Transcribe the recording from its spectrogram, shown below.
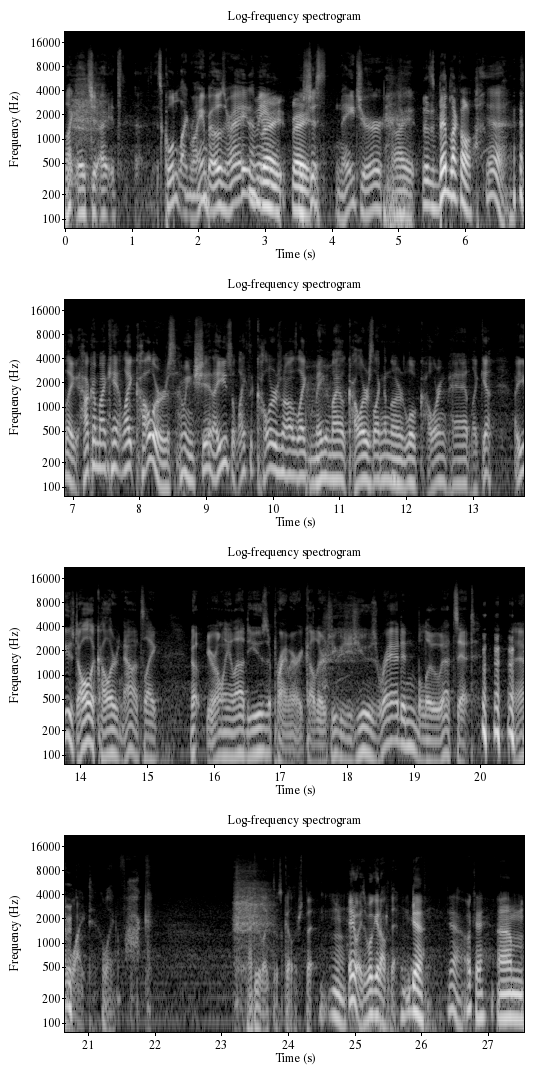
like it's uh, it's it's cool to like rainbows, right? I mean, Right, right. It's just nature. Like, it's biblical. yeah, it's like how come I can't like colors? I mean, shit, I used to like the colors when I was like making my colors like on the little coloring pad. Like, yeah, I used all the colors. Now it's like, nope, you're only allowed to use the primary colors. You can just use red and blue. That's it, and white. I'm like, fuck. I do like those colors, but anyways, we'll get off of that. Yeah. Yeah. Okay. Um.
